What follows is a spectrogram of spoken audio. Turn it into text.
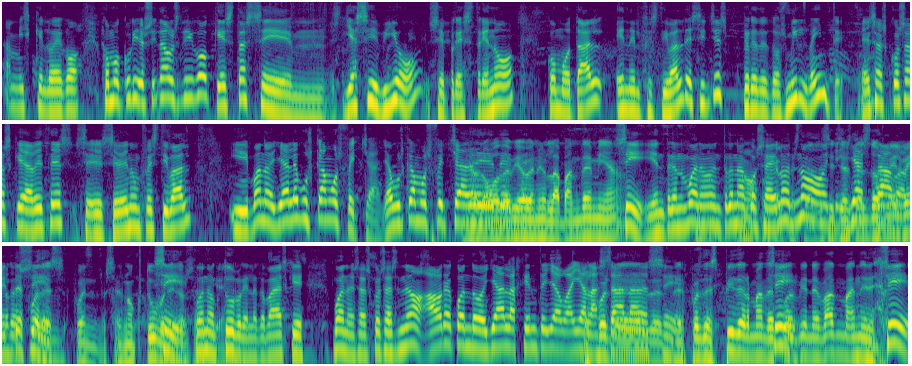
A mí es que luego, como curiosidad os digo que esta se ya se vio, se preestrenó como tal en el Festival de Sitges, pero de 2020. Esas cosas que a veces se, se ven en un festival y bueno, ya le buscamos fecha, ya buscamos fecha Ya de... luego de- debió de- venir la pandemia. Sí, y entre, bueno, entre una No, cosa y otra. No, de ya del estaba. 2020 pero fue, sí. des- fue en, en octubre. Sí, o sea fue en que- octubre. Lo que pasa es que, bueno, esas cosas. No, ahora cuando ya la gente ya vaya a las Después de- salas. de- sí. Después de Spider-Man, Sí. después viene Batman. Y... Sí,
